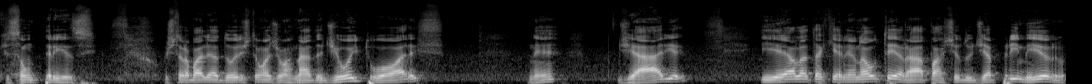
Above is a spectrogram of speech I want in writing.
que são 13. Os trabalhadores têm uma jornada de 8 horas né, diária e ela está querendo alterar a partir do dia 1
